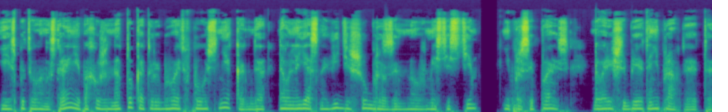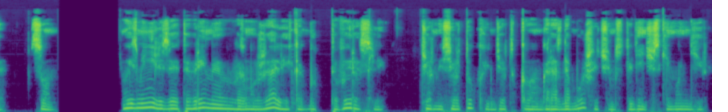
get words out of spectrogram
Я испытывала настроение, похожее на то, которое бывает в полусне, когда довольно ясно видишь образы, но вместе с тем, не просыпаясь, говоришь себе, это неправда, это сон. Вы изменились за это время, возмужали и как будто выросли. Черный сюртук идет к вам гораздо больше, чем студенческий мундир.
